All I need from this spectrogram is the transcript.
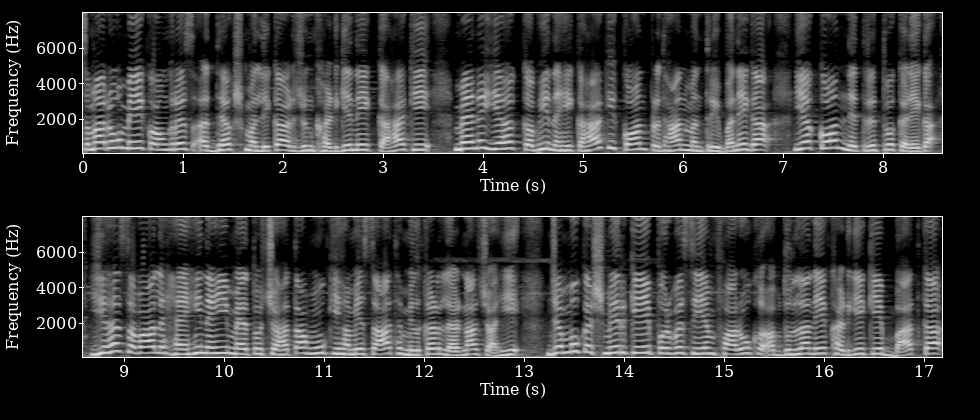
समारोह में कांग्रेस अध्यक्ष मल्लिका अर्जुन खड़गे ने कहा कि मैंने यह कभी नहीं कहा कि कौन प्रधानमंत्री बनेगा या कौन नेतृत्व करेगा। यह सवाल है ही नहीं। मैं तो चाहता हूँ कि हमें साथ मिलकर लड़ना चाहिए। जम्मू कश्मीर के पूर्व सीएम फारूक अब्दुल्ला ने खड़गे के बात का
